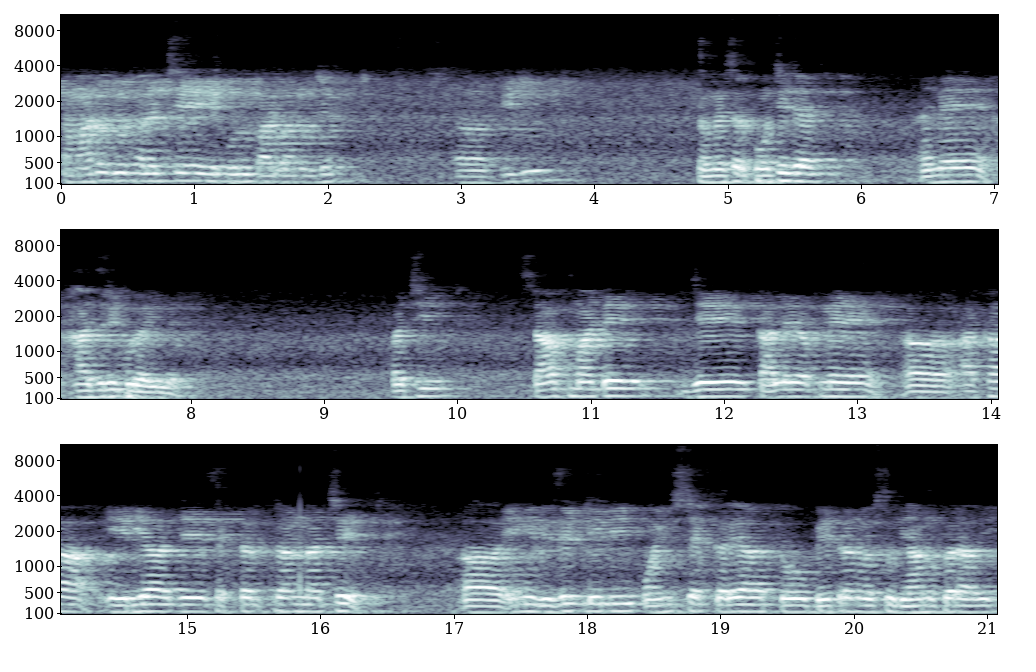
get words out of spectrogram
તમારો જો ફરજ છે એ પૂરું પાડવાનું છે. બીજું? સમયસર પહોંચી જાય અને હાજરી પુરાવી લે. પછી સ્ટાફ માટે જે કાલે આપણે આખા એરિયા જે સેક્ટર ત્રણના છે એની વિઝિટ લીધી પોઈન્ટ્સ ચેક કર્યા તો બે ત્રણ વસ્તુ ધ્યાન ઉપર આવી.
